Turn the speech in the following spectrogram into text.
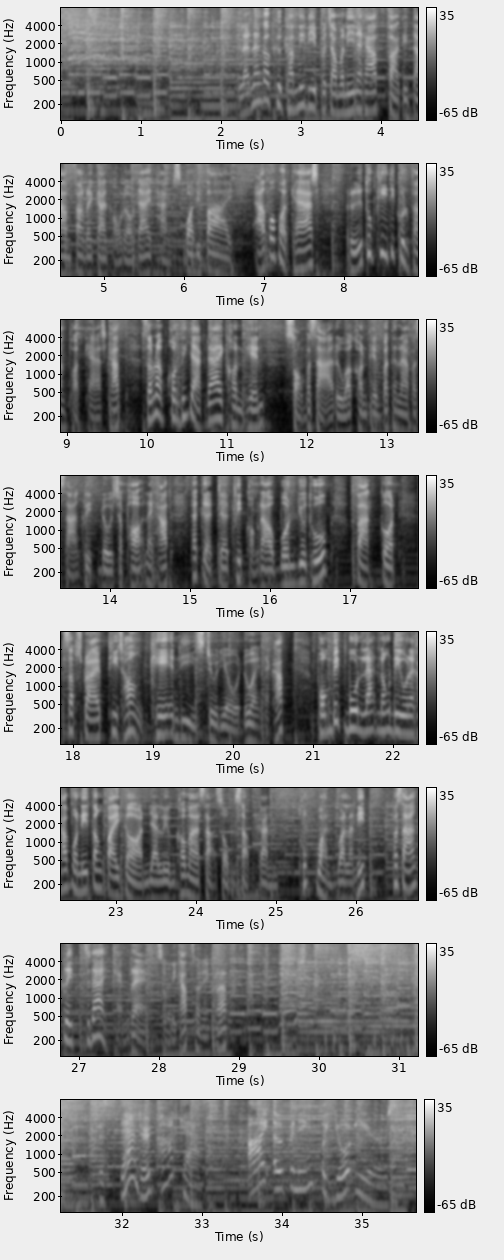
และนั่นก็คือคำนี้ดีประจำวันนี้นะครับ ฝากติดตามฟังรายการของเราได้ทาง Spotify Apple Podcast หรือทุกที่ที่คุณฟัง podcast ครับสำหรับคนที่อยากได้คอนเทนต์ 2 ภาษาหรือว่าคอนเทนต์พัฒนาภาษาอังกฤษโดยเฉพาะนะครับ ถ้าเกิดเจอคลิปของเราบน YouTube ฝากกด subscribe ที่ช่อง KND Studio ด้วยนะครับ ผมบิ๊กบุญและน้องดิวนะครับ วันนี้ต้องไปก่อนอย่าลืมเข้ามาสะสมศัพท์กันทุกวันวันละนิด ภาษาอังกฤษจะได้แข็งแรง สวัสดีครับ สวัสดีครับ The Standard Podcast, eye opening for your ears.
